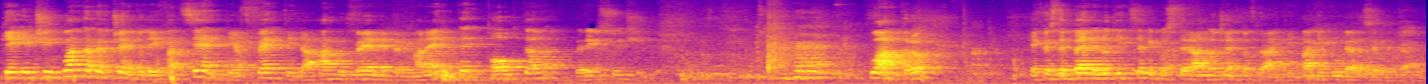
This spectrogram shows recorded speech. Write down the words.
che il 50% dei pazienti affetti da acufene permanente optano per il suicidio. Quattro, che queste belle notizie mi costeranno 100 franchi, paghi pure alla segretaria.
